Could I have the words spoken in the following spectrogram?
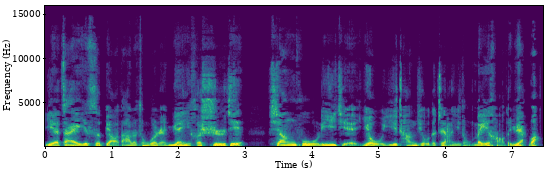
也再一次表达了中国人愿意和世界相互理解、友谊长久的这样一种美好的愿望。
